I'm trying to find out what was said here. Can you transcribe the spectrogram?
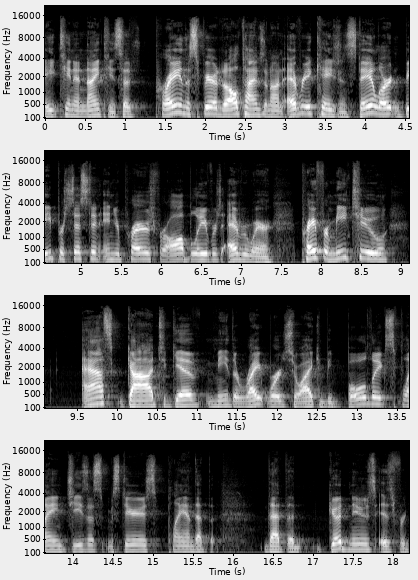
18 and 19 says, Pray in the Spirit at all times and on every occasion. Stay alert and be persistent in your prayers for all believers everywhere. Pray for me too. Ask God to give me the right words so I can be boldly explain Jesus' mysterious plan that the, that the good news is for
